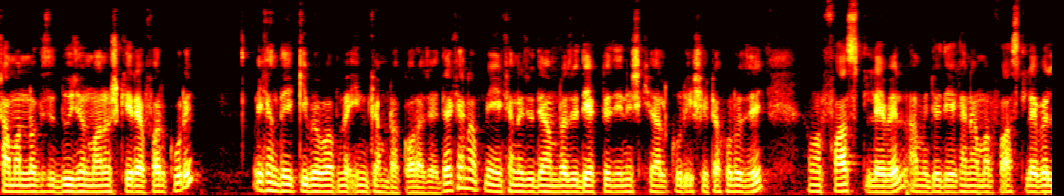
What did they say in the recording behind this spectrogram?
সামান্য কিছু দুইজন মানুষকে রেফার করে এখান থেকে কীভাবে আপনার ইনকামটা করা যায়। দেখেন আপনি এখানে যদি আমরা যদি একটা জিনিস খেয়াল করি, সেটা হলো যে আমার ফার্স্ট লেভেল আমি যদি এখানে আমার ফার্স্ট লেভেল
